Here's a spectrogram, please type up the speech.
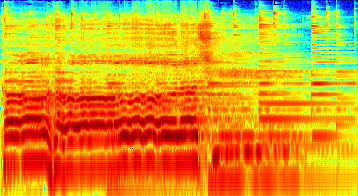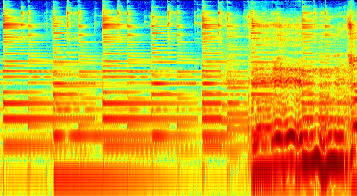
ただらしい。天井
